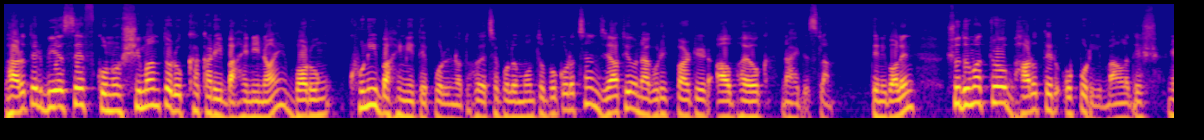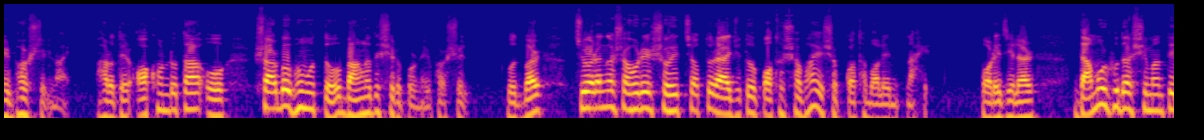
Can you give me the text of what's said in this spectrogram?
ভারতের বিএসএফ কোনো সীমান্ত রক্ষাকারী বাহিনী নয়, বরং খুনি বাহিনীতে পরিণত হয়েছে বলে মন্তব্য করেছেন জাতীয় নাগরিক পার্টির আহ্বায়ক নাহিদ ইসলাম। তিনি বলেন, শুধুমাত্র ভারতের ওপরই বাংলাদেশ নির্ভরশীল নয়, ভারতের অখণ্ডতা ও সার্বভৌমত্ব বাংলাদেশের উপর নির্ভরশীল। বুধবার চুয়াডাঙ্গা শহরের শহীদ চত্বরে আয়োজিত পথসভায় এসব কথা বলেন নাহিদ। পরে জেলার দামুরহুদা সীমান্তে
